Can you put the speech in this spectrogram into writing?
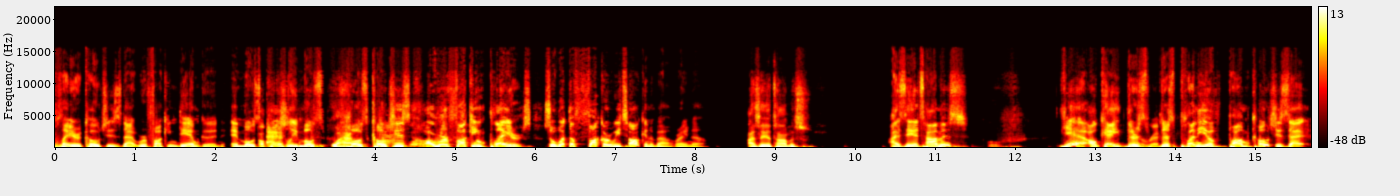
player coaches that were fucking damn good, and most Okay. actually most What most coaches Whoa, whoa, are were fucking players. So what the fuck are we talking about right now? Isiah Thomas. Isiah Thomas? Yeah, okay. There's Terrific. there's plenty of bum coaches that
